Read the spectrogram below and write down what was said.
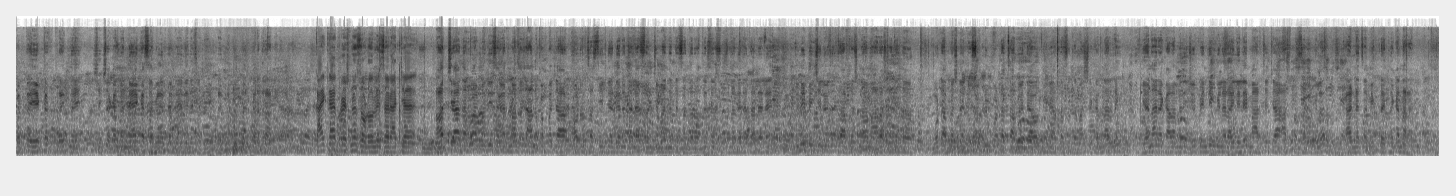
फक्त एकच प्रयत्न आहे शिक्षकांना न्याय कसा मिळेल तो न्याय देण्यासाठी मी प्रयत्न करतो राहणार. काय काय प्रश्न सोडवले सर आजच्या? आजच्या दरबारमध्ये सगळ्यात महत्त्वाच्या अनुकंपाच्या ऑर्डर्स असतील त्या देण्यात आल्या संच मान्यते संदर्भातल्या त्या सूचना देण्यात आलेल्या आहेत. जुनी पेन्शन योजनेचा हा प्रश्न महाराष्ट्राचा मोठा प्रश्न आहे तो सुप्रीम कोर्टात चालू आहे त्यावर कोणी आता सध्या भाष्य करणार नाही. येणाऱ्या काळामध्ये जे पेंडिंग बिलं राहिलेले मार्चच्या आसपास सर्व बिलं काढण्याचा मी प्रयत्न करणार आहे.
